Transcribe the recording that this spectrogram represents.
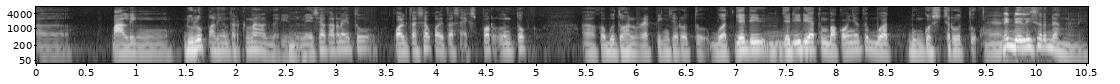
eh, paling dulu paling terkenal dari Indonesia karena itu kualitasnya kualitas ekspor untuk eh, kebutuhan wrapping cerutu. Buat jadi jadi dia tembakonya tuh buat bungkus cerutu. Ini Deli Serdang nih.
